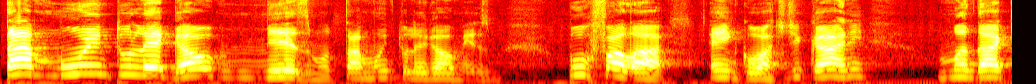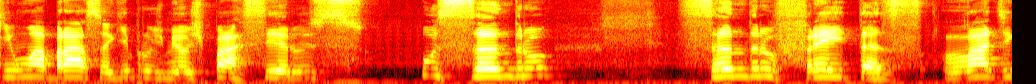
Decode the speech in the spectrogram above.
Tá muito legal mesmo, tá muito legal mesmo. Por falar em corte de carne, mandar aqui um abraço aqui para os meus parceiros, o Sandro, Sandro Freitas, lá de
